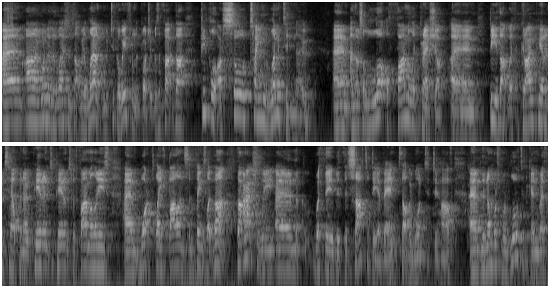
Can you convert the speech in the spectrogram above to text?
Um, and one of the lessons that we learned and we took away from the project was the fact that people are so time limited now, um, and there's a lot of family pressure, um, be that with grandparents helping out parents, parents with families, um, work-life balance and things like that, that actually um, with the, the, the, Saturday event that we wanted to have, um, the numbers were low to begin with,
